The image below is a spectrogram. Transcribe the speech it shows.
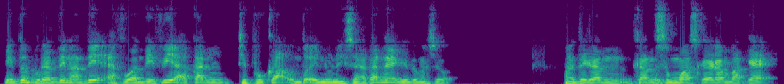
itu berarti nanti F1 TV akan dibuka untuk Indonesia kan kayak gitu Mas Berarti kan kan semua sekarang pakai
